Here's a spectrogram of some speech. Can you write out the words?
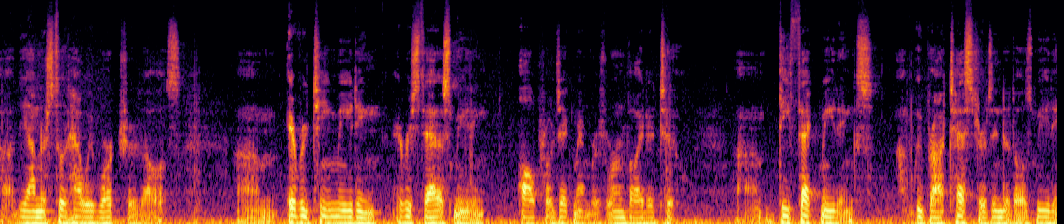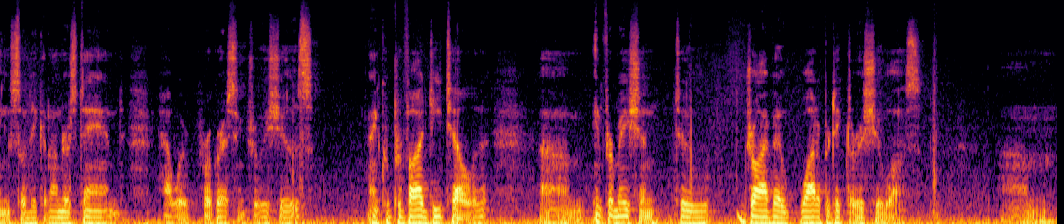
uh, they understood how we worked through those. Um, every team meeting, every status meeting, all project members were invited to. Um, defect meetings, uh, we brought testers into those meetings so they could understand how we we're progressing through issues and could provide detailed um, information to drive out what a particular issue was. Um,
